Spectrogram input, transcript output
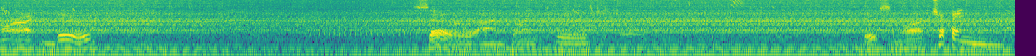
more I can do. So I'm going to do some more chipping.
